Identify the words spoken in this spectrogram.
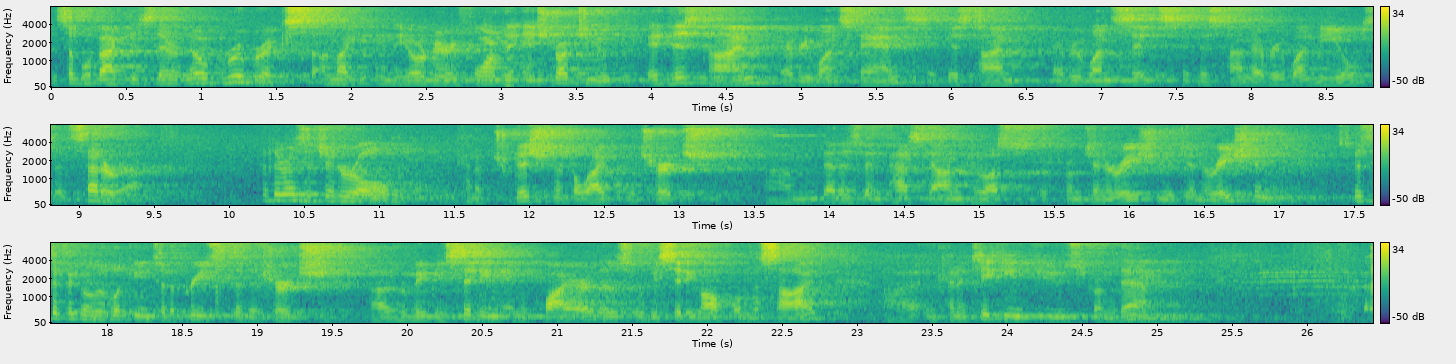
The simple fact is there are no rubrics, unlike in the ordinary form, that instruct you at this time everyone stands, at this time everyone sits, at this time everyone kneels, etc. But there is a general kind of tradition of the life of the church um, that has been passed down to us from generation to generation, specifically looking to the priests of the church uh, who may be sitting in choir, those who will be sitting off on the side, uh, and kind of taking cues from them.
